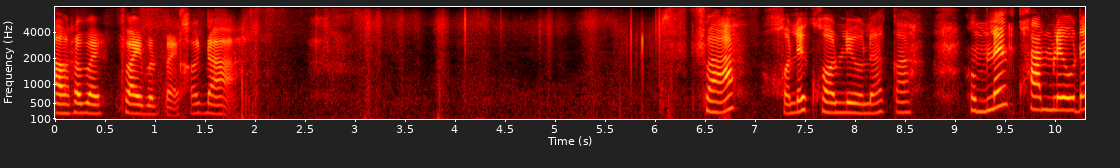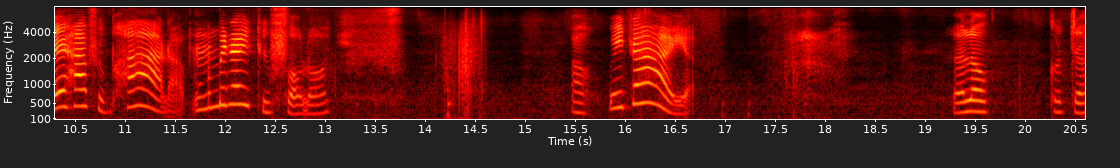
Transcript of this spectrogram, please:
เอาทำไมไฟมันไปข้างหน้า ฟ้า ขอเล่นความเร็วแล้วกันผมเล่นความเร็วได้ห้าสิบห้าอะ มันไม่ได้ถึงสองร้อยเอาไม่ได้อะ แล้วเราก็จะ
